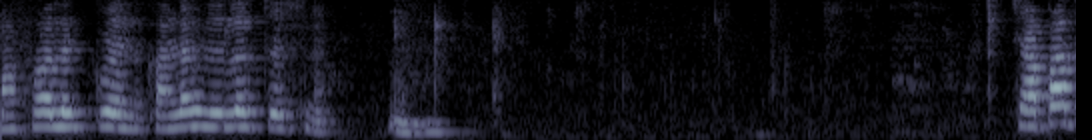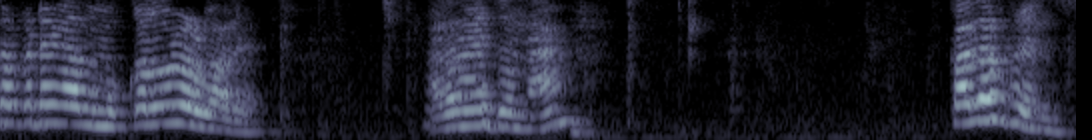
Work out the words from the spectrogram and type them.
మసాలా ఎక్కువైంది కళ్ళకి నీళ్ళు వచ్చేసినాయి. ఉమ్. చపాతి ఒకటే కాదు ముక్కలు కూడా ఉడవాలి. అర్థమవుతుందా కదా ఫ్రెండ్స్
